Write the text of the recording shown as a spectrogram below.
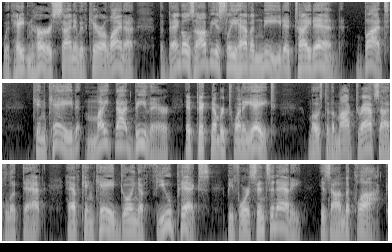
With Hayden Hurst signing with Carolina, the Bengals obviously have a need at tight end, but Kincaid might not be there at pick number 28. Most of the mock drafts I've looked at have Kincaid going a few picks before Cincinnati is on the clock.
